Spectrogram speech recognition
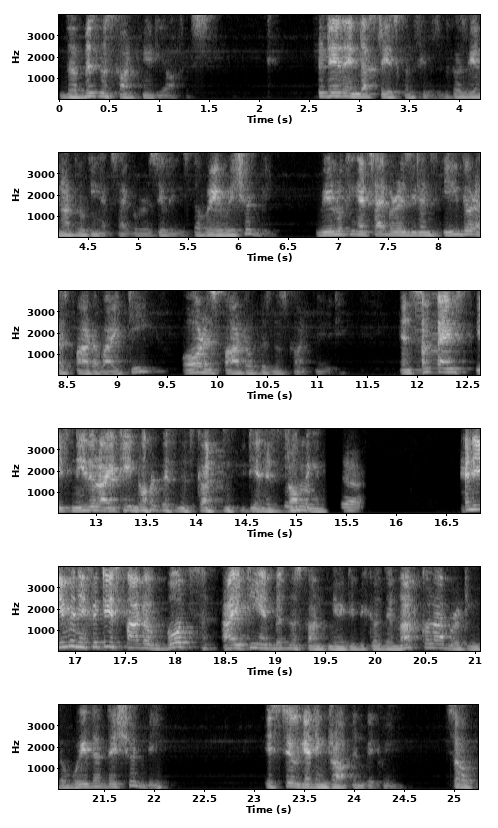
the business continuity office. Today, the industry is confused because we are not looking at cyber resilience the way we should be. We are looking at cyber resilience either as part of IT or as part of business continuity. And sometimes it's neither IT nor business continuity and it's mm-hmm. dropping in. Yeah. And even if it is part of both IT and business continuity, because they're not collaborating the way that they should be, it's still getting dropped in between. So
